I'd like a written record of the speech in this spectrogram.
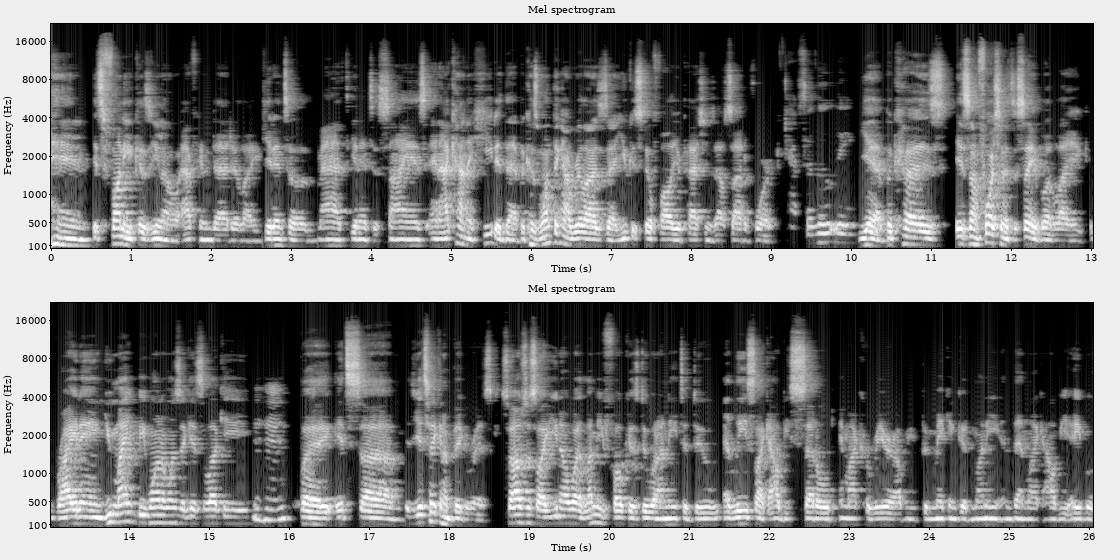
And it's funny because, you know, African dad, they're like, get into math, get into science. And I kind of heated that because one thing I realized is that you can still follow your passions outside of work. Absolutely. Yeah, because it's unfortunate to say, but like writing, you might be one of the ones that gets lucky, Mm-hmm. but it's uh you're taking a big risk. So I was just like, you know what? Let me focus, do what I need to do. At least like I'll be settled in my career. I'll be making good money, and then like I'll be able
